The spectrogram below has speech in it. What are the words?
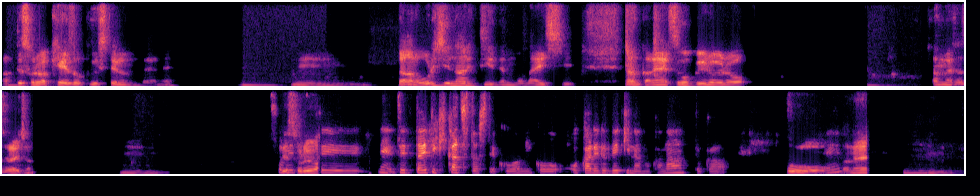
あって、それは継続してるんだよね。うん。だからオリジナリティでもないし、なんかね、すごくいろいろ考えさせられちゃう。うん。それそれはって、ね、絶対的価値としてここにこう置かれるべきなのかなとか。そうだね。うん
